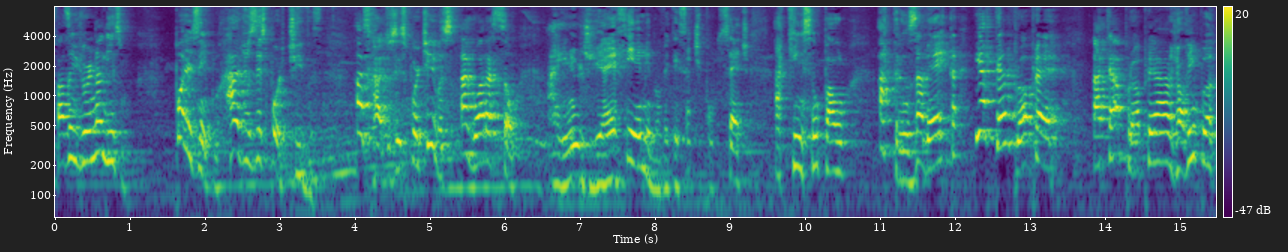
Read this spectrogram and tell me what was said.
fazem jornalismo. Por exemplo, rádios esportivas. As rádios esportivas agora são a Energia FM 97.7 aqui em São Paulo, a Transamérica e até a própria até a própria Jovem Pan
